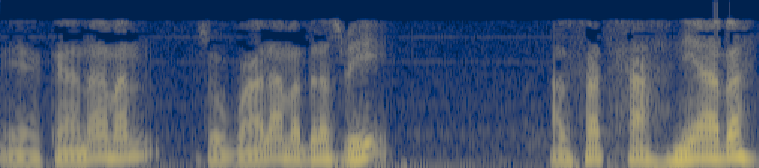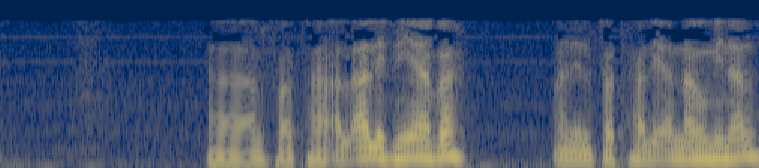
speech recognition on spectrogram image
ya kana man subu alamat nasbihi al-fathah niyabah al-fathah al-alif niyabah anil fathah li'annahu minal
